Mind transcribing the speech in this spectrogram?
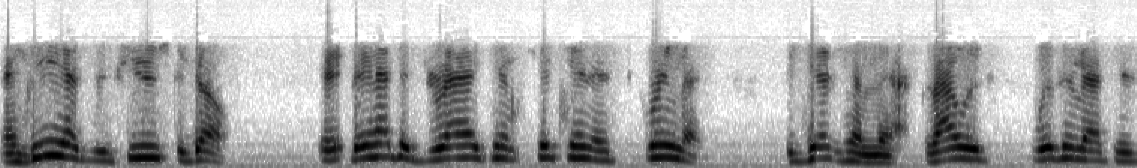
and he had refused to go. It, they had to drag him kicking and screaming to get him there. But I was with him at his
